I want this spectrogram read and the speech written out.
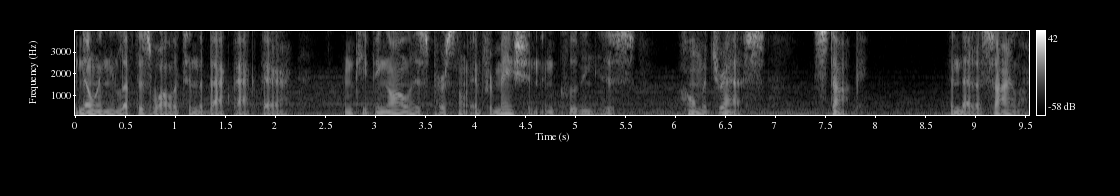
knowing he left his wallet in the backpack there and keeping all his personal information, including his home address, stuck in that asylum.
